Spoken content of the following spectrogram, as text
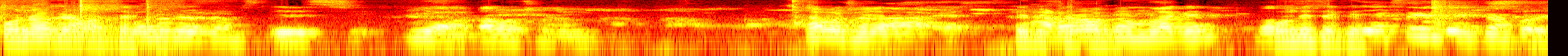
পনেরো গ্রাম আছে আর কি। 15 গ্রাম এই- yeah double shot double shot কে দিছে 18 ফোন? গ্রাম লাগে। কোন দিছে কে? এক সেকেন্ড এক গ্রাম পরে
